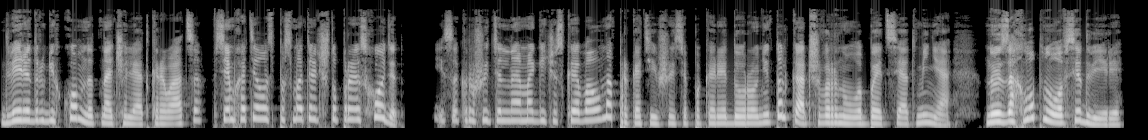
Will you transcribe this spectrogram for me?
двери других комнат начали открываться, всем хотелось посмотреть, что происходит. И сокрушительная магическая волна, прокатившаяся по коридору, не только отшвырнула Бетси от меня, но и захлопнула все двери.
